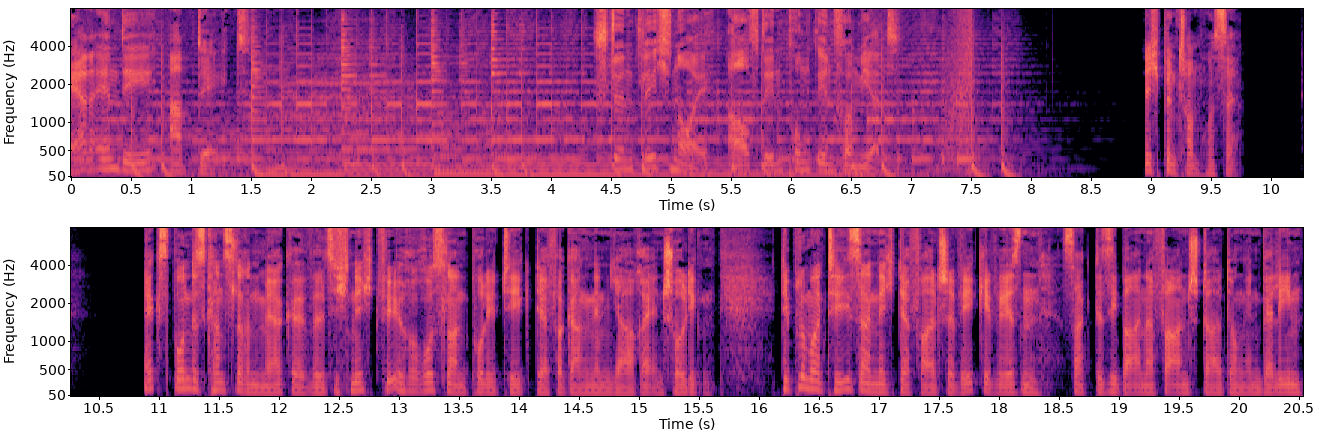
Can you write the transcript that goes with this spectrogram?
RND Update. Stündlich neu. Auf den Punkt informiert. Ich bin Tom Husse. Ex-Bundeskanzlerin Merkel will sich nicht für ihre Russlandpolitik der vergangenen Jahre entschuldigen. Diplomatie sei nicht der falsche Weg gewesen, sagte sie bei einer Veranstaltung in Berlin.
